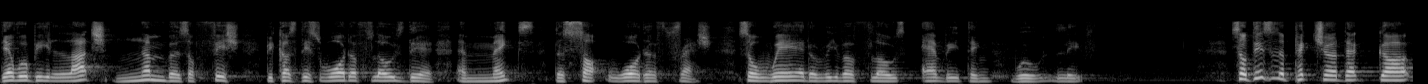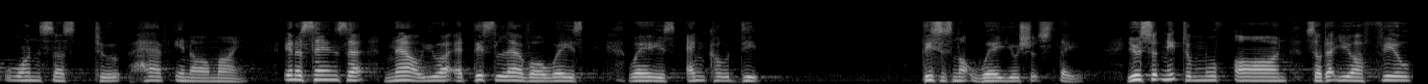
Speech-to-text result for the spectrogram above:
There will be large numbers of fish because this water flows there and makes the salt water fresh. So where the river flows, everything will live. So this is a picture that God wants us to have in our mind. In a sense that now you are at this level where it's, where it's ankle deep. This is not where you should stay. You should need to move on so that you feel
